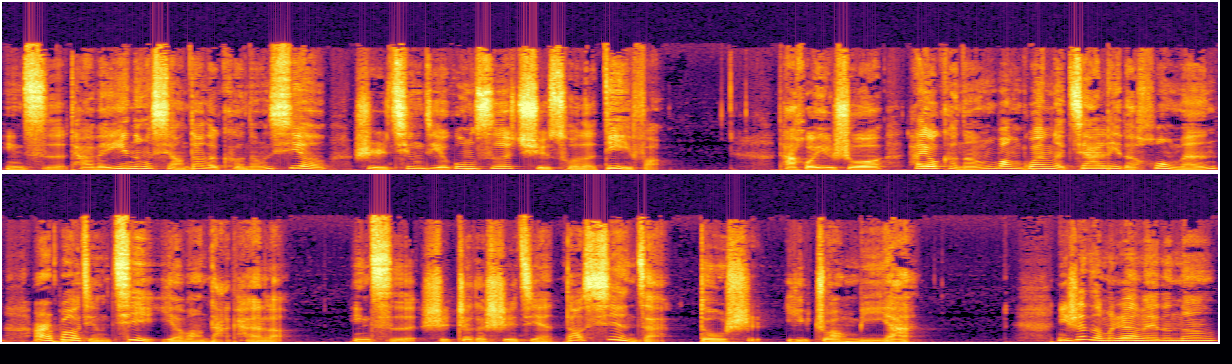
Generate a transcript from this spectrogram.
因此他唯一能想到的可能性是清洁公司去错了地方。他回忆说，他有可能忘关了家里的后门，而报警器也忘打开了，因此使这个事件到现在都是一桩谜案。你是怎么认为的呢？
